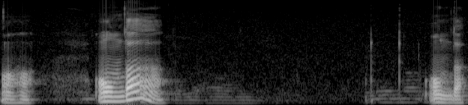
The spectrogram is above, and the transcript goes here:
Aha. Onda onda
